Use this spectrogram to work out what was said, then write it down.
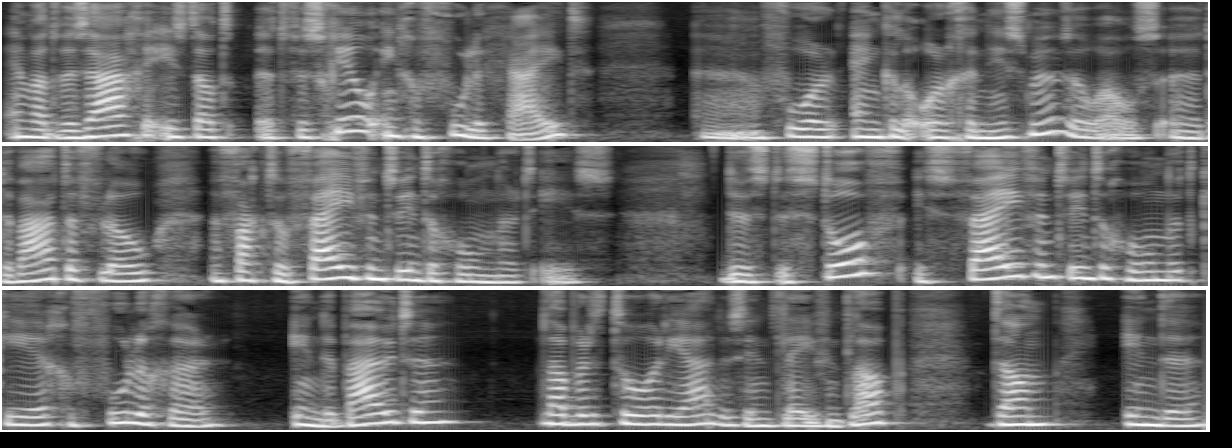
En wat we zagen is dat het verschil in gevoeligheid voor enkele organismen, zoals de waterflow, een factor 2500 is. Dus de stof is 2500 keer gevoeliger in de buitenlaboratoria, dus in het levend lab, dan in de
